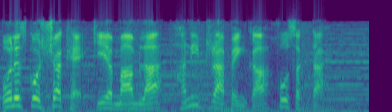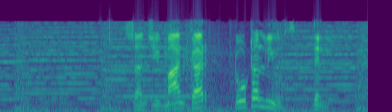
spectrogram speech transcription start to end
पुलिस को शक है कि यह मामला हनी ट्रैपिंग का हो सकता है। संजीव मानकर, टोटल न्यूज़, दिल्ली।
